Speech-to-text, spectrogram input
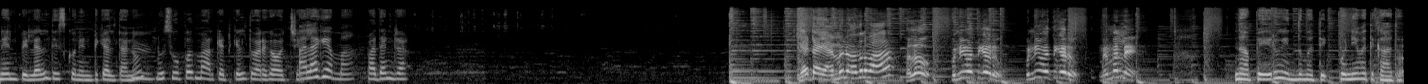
నేను పిల్లల్ని తీసుకుని ఇంటికి వెళ్తాను. నువ్వు సూపర్ మార్కెట్కి వెళ్ళి త్వరగా వచ్చి. అలాగే అమ్మా. పదండ్రా. ఏటా వదలవా? హలో పుణ్యవతి గారు పుణ్యవతి గారు మిమ్మల్ని. నా పేరు ఇందుమతి పుణ్యవతి కాదు.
